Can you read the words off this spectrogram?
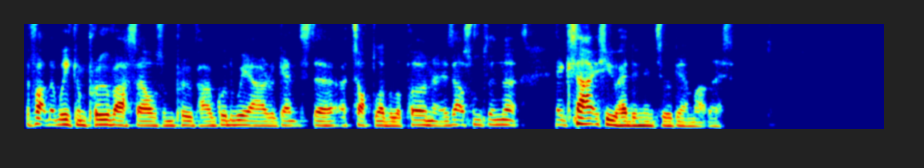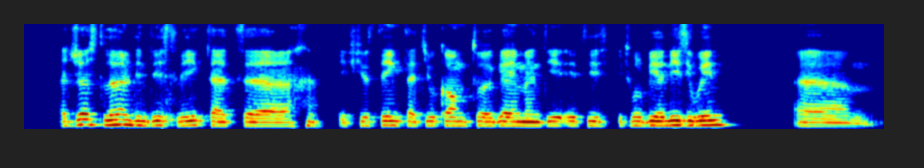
the fact that we can prove ourselves and prove how good we are against a, a top level opponent, is that something that excites you heading into a game like this? I just learned in this league that uh, if you think that you come to a game and it is it will be an easy win, um,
